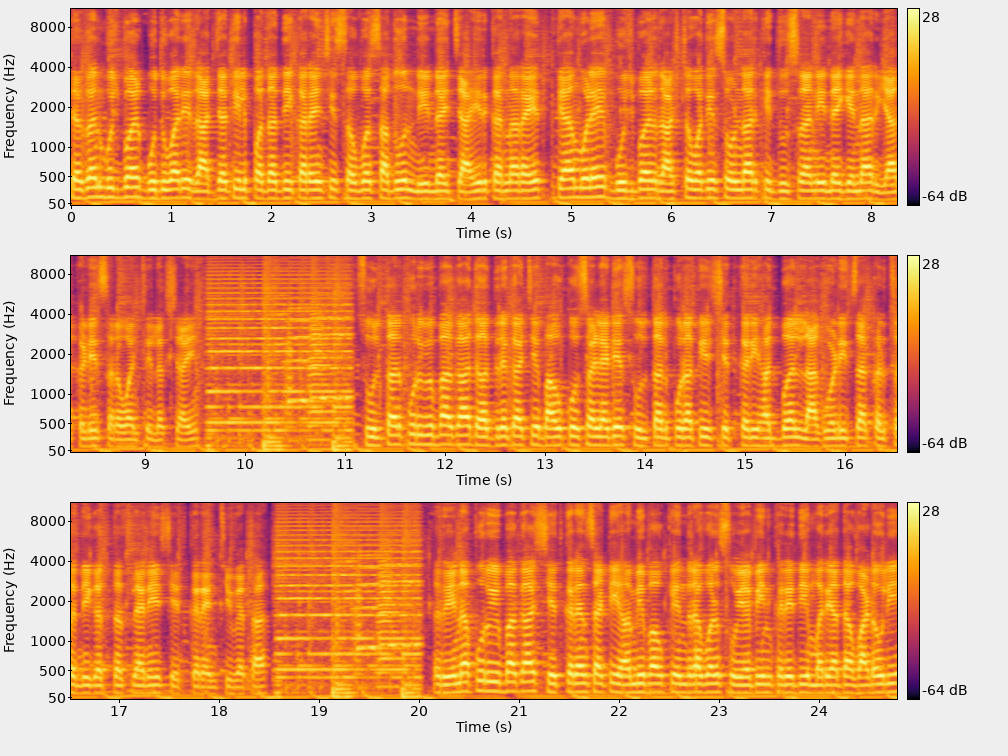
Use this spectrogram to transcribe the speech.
छगन भुजबळ बुधवारी राज्यातील पदाधिकाऱ्यांशी संवाद साधून निर्णय जाहीर करणार आहेत. त्यामुळे भुजबळ राष्ट्रवादी सोडणार की दुसरा निर्णय घेणार याकडे सर्वांचे लक्ष आहे. सुलतानपूर विभागात अद्रकाचे भाव कोसळल्याने सुलतानपुरातील शेतकरी हतबल लागवडीचा खर्च निघत नसल्याने शेतकऱ्यांची व्यथा. रेणापूर विभागात शेतकऱ्यांसाठी हमीभाव केंद्रावर सोयाबीन खरेदी मर्यादा वाढवली.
